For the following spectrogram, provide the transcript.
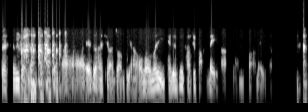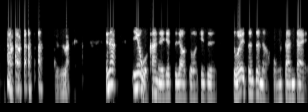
在深圳的 啊，也是很喜欢装逼啊。我们我们以前就经常去把妹啊，把妹的。原来，那因为我看了一些资料说，其实所谓真正的红三代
